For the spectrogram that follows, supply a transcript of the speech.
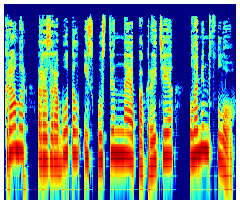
Крамер разработал искусственное покрытие ламинфло,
